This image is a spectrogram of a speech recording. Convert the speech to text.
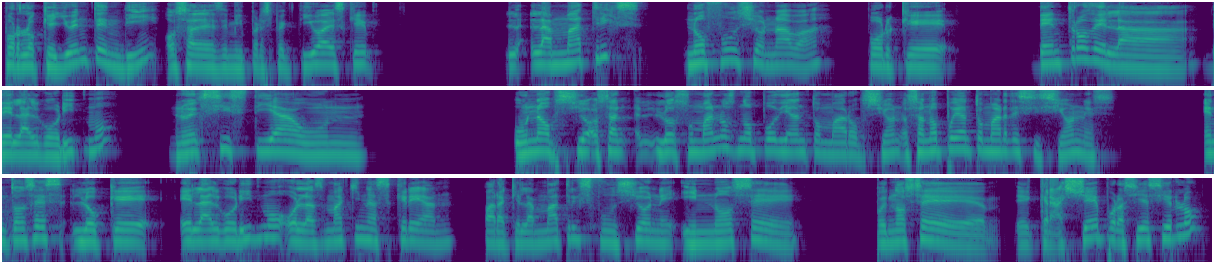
por lo que yo entendí, o sea, desde mi perspectiva, es que la, Matrix no funcionaba porque dentro de la, del algoritmo no existía un, una opción, o sea, los humanos no podían tomar opción, o sea, no podían tomar decisiones. Entonces, lo que el algoritmo o las máquinas crean para que la Matrix funcione y no se, pues no se eh, crashe, por así decirlo,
